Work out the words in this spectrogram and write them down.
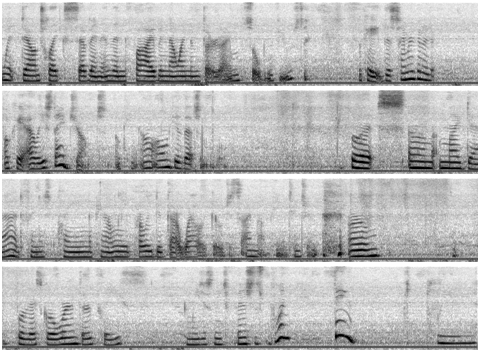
went down to like seven and then five, and now I'm in third. I'm so confused. okay, this time you're gonna. Okay, at least I jumped. Okay, I'll, I'll give that some love. But um, my dad finished playing. Apparently, probably did that a while ago. Just I'm not paying attention. um, But let's go. We're in third place. And we just need to finish this one thing. Please.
